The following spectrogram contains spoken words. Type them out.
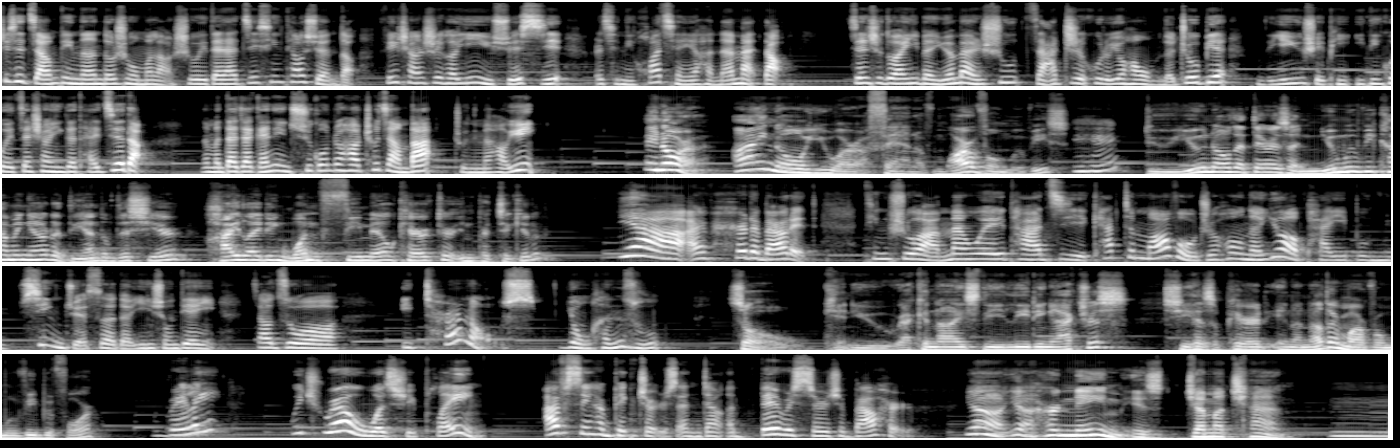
这些奖品呢，都是我们老师为大家精心挑选的，非常适合英语学习，而且你花钱也很难买到。坚持读完一本原版书、杂志，或者用好我们的周边，你的英语水平一定会再上一个台阶的。那么大家赶紧去公众号抽奖吧，祝你们好运！Hey Nora, I know you are a fan of Marvel movies. Mm-hmm. Do you know that there is a new movie coming out at the end of this year, highlighting one female character in particular? Yeah, I've heard about it. 听说啊，漫威它继 Captain Marvel 之后呢，又要拍一部女性角色的英雄电影，叫做 Eternals 永恒族。So, can you recognize the leading actress? She has appeared in another Marvel movie before. Really? Which role was she playing? I've seen her pictures and done a bit research about her. Yeah, yeah, her name is Gemma Chan. Mm,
